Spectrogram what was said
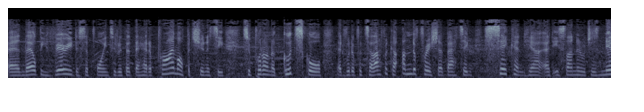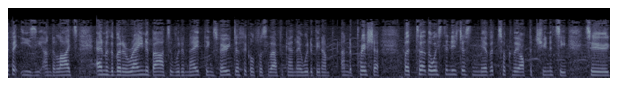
and they'll be very disappointed with it. They had a prime opportunity to put on a good score that would have put South Africa under pressure, batting second here at East London, which is never easy under lights, and with a bit of rain about, it would have made things very difficult for South Africa, and they would have been under pressure. But uh, the West Indies just never took the opportunity to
